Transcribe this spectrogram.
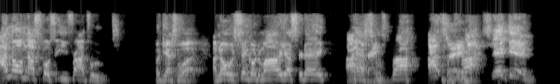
I know I'm not supposed to eat fried foods, but guess what? I know it was Cinco de Mayo yesterday. I had Same. some fried, I had some fried chicken.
